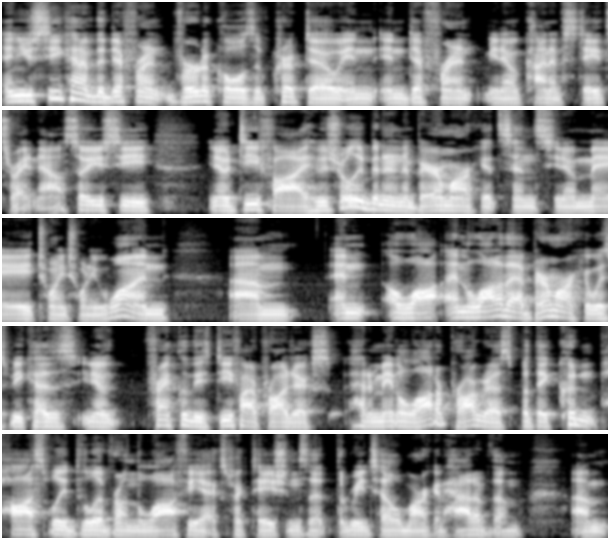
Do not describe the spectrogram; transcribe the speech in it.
and you see kind of the different verticals of crypto in in different you know kind of states right now. So you see you know DeFi, who's really been in a bear market since you know May 2021. Um, and a lot and a lot of that bear market was because you know frankly these DeFi projects had made a lot of progress, but they couldn't possibly deliver on the lofty expectations that the retail market had of them. Um,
